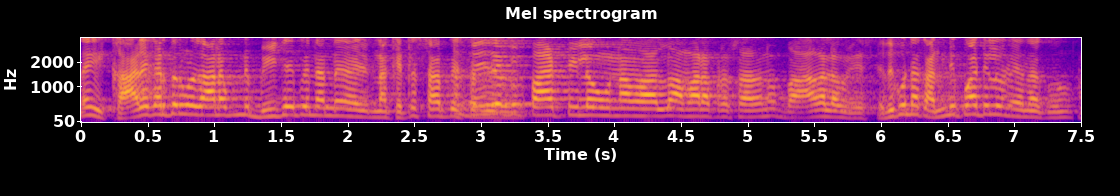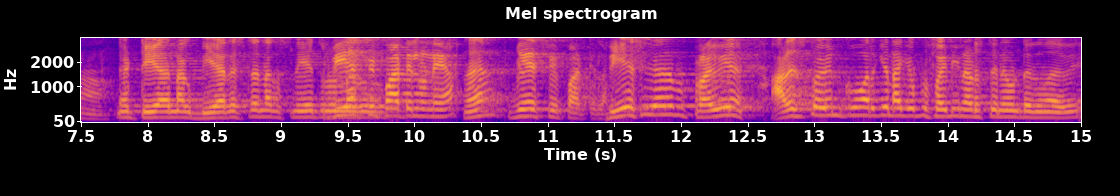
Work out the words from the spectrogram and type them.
నాకు ఈ కార్యకర్తలు కూడా కానప్పుడు బీజేపీ నన్ను నాకు ఎట్లా స్టాప్ చేస్తాను బీజేపీ పార్టీలో ఉన్న వాళ్ళు అమర ప్రసాద్ను బాగా లవ్ ఎందుకు? నాకు అన్ని పార్టీలు ఉన్నాయి నాకు. నేను టీఆర్ నాకు బీఆర్ఎస్లో నాకు స్నేహితులు బీఎస్పీ పార్టీలు ఉన్నాయా? బీఎస్పీ పార్టీలో? బీఎస్సీ ప్రవీణ్ ఆర్ఎస్ ప్రవీణ్ కుమార్కి నాకు ఎప్పుడు ఫైటింగ్ నడుస్తూనే ఉంటుంది మాది.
